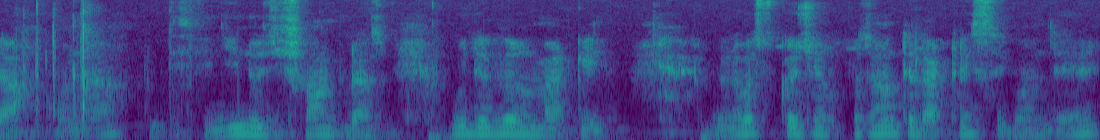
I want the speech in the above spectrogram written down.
on a défini nos différentes classes vous devez remarquer lorsque je représente la clé secondaire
